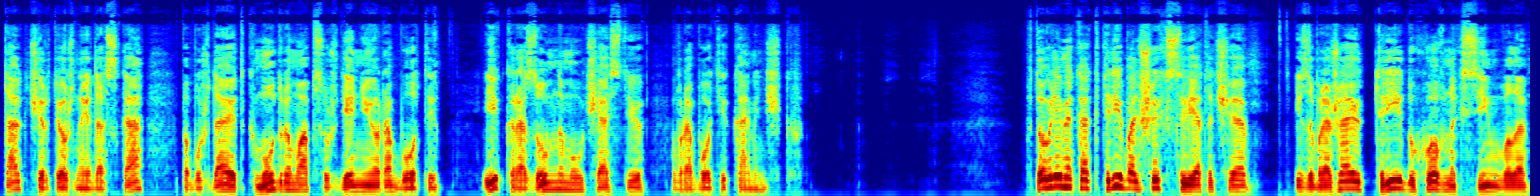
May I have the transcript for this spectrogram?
Так чертежная доска побуждает к мудрому обсуждению работы и к разумному участию в работе каменщиков. В то время как три больших светоча изображают три духовных символа,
